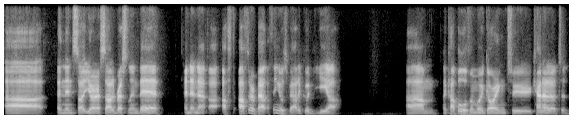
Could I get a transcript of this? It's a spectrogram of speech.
Uh, and then so you know I started wrestling there, and then uh, uh, after, after about I think it was about a good year. Um, a couple of them were going to Canada to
